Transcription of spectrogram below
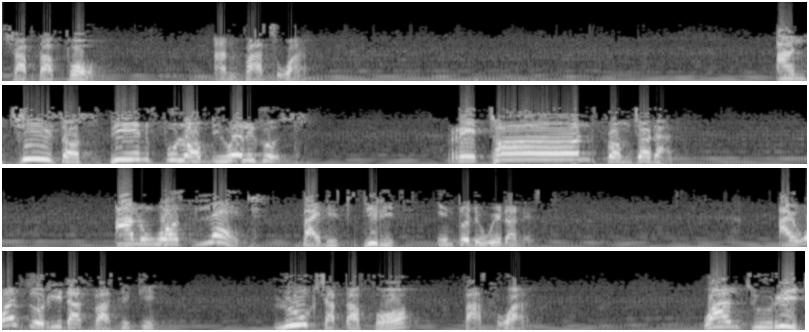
chapter 4 and verse 1. And Jesus, being full of the Holy Ghost, returned from Jordan and was led by the Spirit into the wilderness. I want to read that verse again. Luke chapter 4, verse 1. One to read.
